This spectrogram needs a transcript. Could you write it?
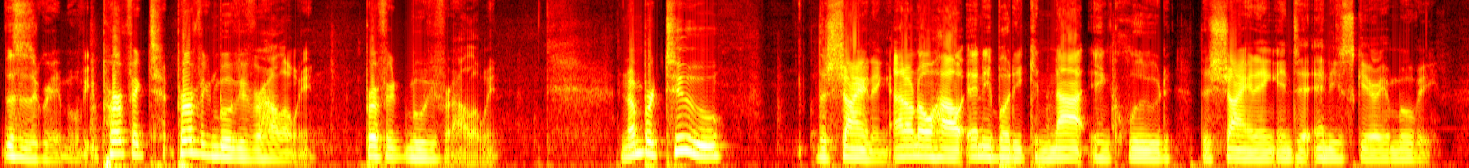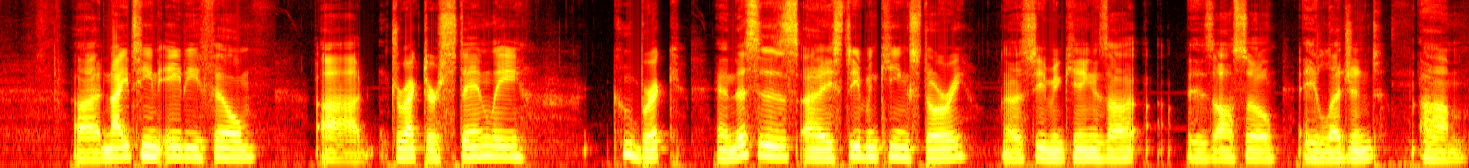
this is a great movie. Perfect perfect movie for Halloween. Perfect movie for Halloween. Number two, The Shining. I don't know how anybody cannot include The Shining into any scary movie. Uh, 1980 film, uh, director Stanley Kubrick, and this is a Stephen King story. Uh, Stephen King is uh, is also a legend. Um,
